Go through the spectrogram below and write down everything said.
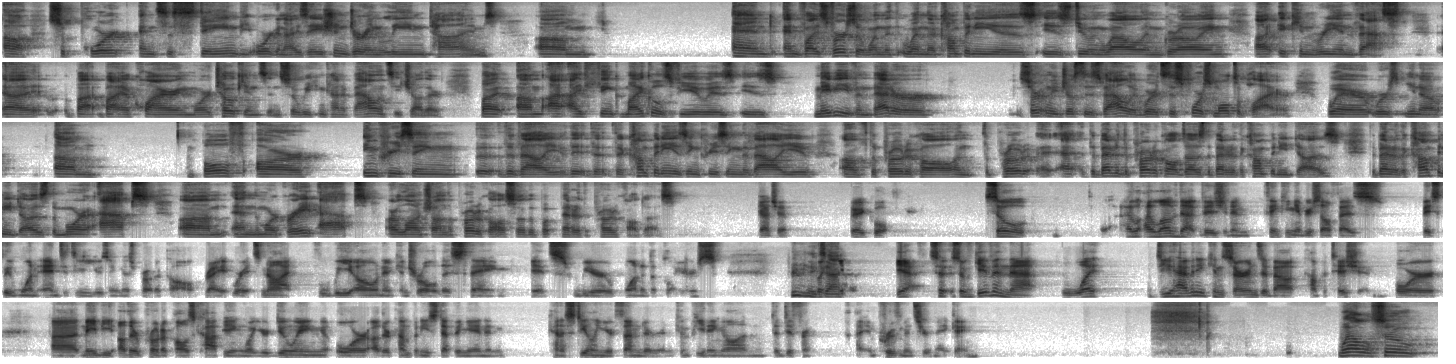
uh, support and sustain the organization during lean times. Um, and and vice versa when the when the company is is doing well and growing uh, it can reinvest uh, by, by acquiring more tokens, and so we can kind of balance each other. But um, I, I, think Michael's view is is maybe even better, certainly just as valid, where it's this force multiplier, where we're you know um, both are increasing the value. The, the, the company is increasing the value of the protocol, and the pro, the better the protocol does, the better the company does. The better the company does, the more apps um, and the more great apps are launched on the protocol. So the better the protocol does. Gotcha. Very cool. So I, I love that vision and thinking of yourself as basically one entity using this protocol, right? Where it's not we own and control this thing. It's we're one of the players. Exactly. Yeah, yeah. So so given that, what do you have any concerns about competition or uh, maybe other protocols copying what you're doing or other companies stepping in and kind of stealing your thunder and competing on the different uh, improvements you're making? Well, so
